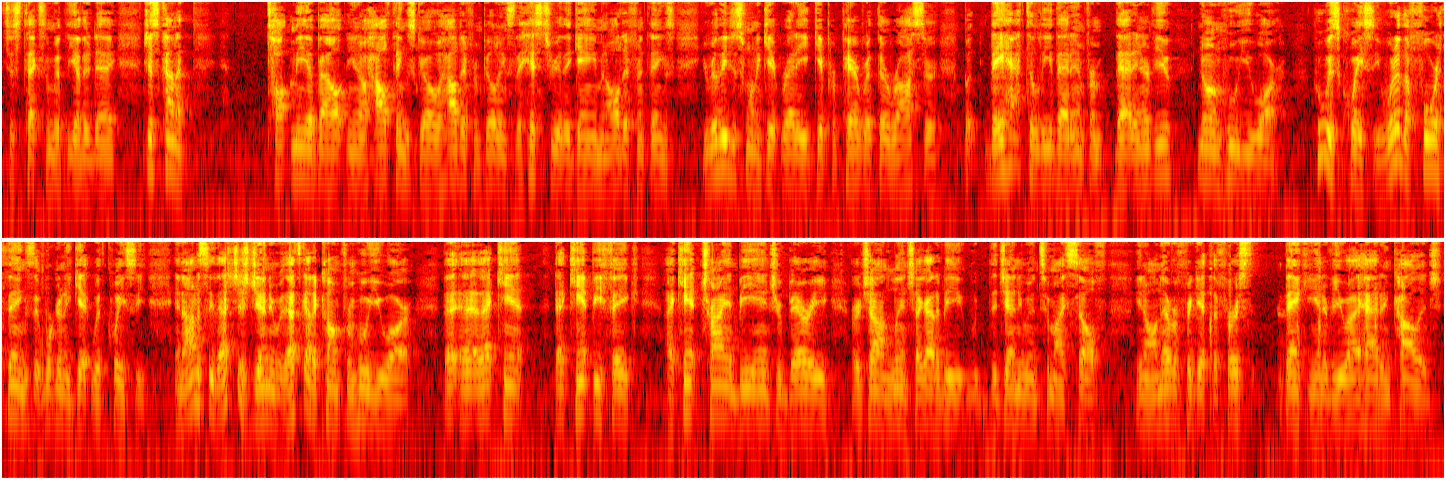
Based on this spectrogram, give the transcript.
just texted him with the other day, just kind of taught me about you know how things go, how different buildings, the history of the game, and all different things. You really just want to get ready, get prepared with their roster, but they have to leave that in from that interview knowing who you are. Who is Kwesi? What are the four things that we're going to get with Kwesi? And honestly, that's just genuine. That's got to come from who you are. That that can't that can't be fake. I can't try and be Andrew Berry or John Lynch. I got to be the genuine to myself. You know, I'll never forget the first banking interview I had in college.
